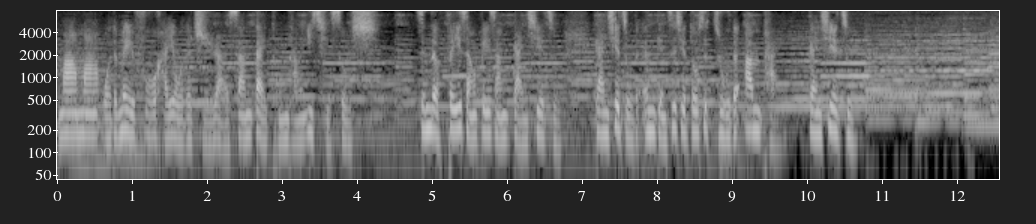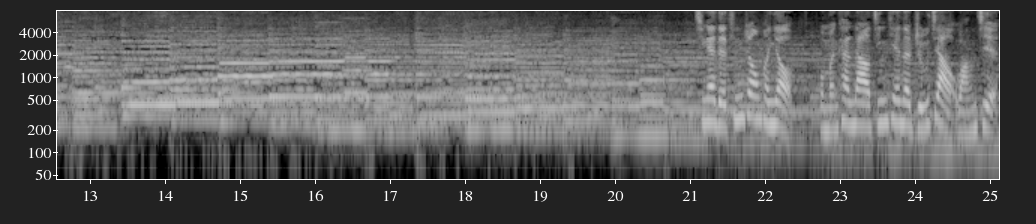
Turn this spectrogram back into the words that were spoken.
妈妈、我的妹夫还有我的侄儿三代同堂一起受洗，真的非常非常感谢主，感谢主的恩典，这些都是主的安排，感谢主。亲爱的听众朋友，我们看到今天的主角王姐，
